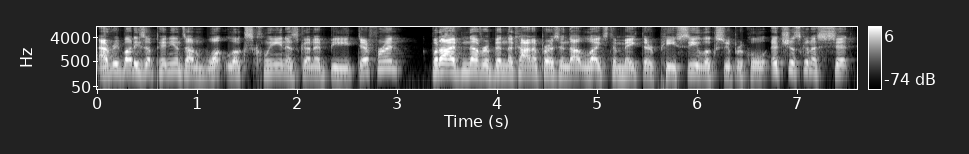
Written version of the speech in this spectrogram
Everybody's opinions on what looks clean is going to be different. But I've never been the kind of person that likes to make their PC look super cool. It's just gonna sit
